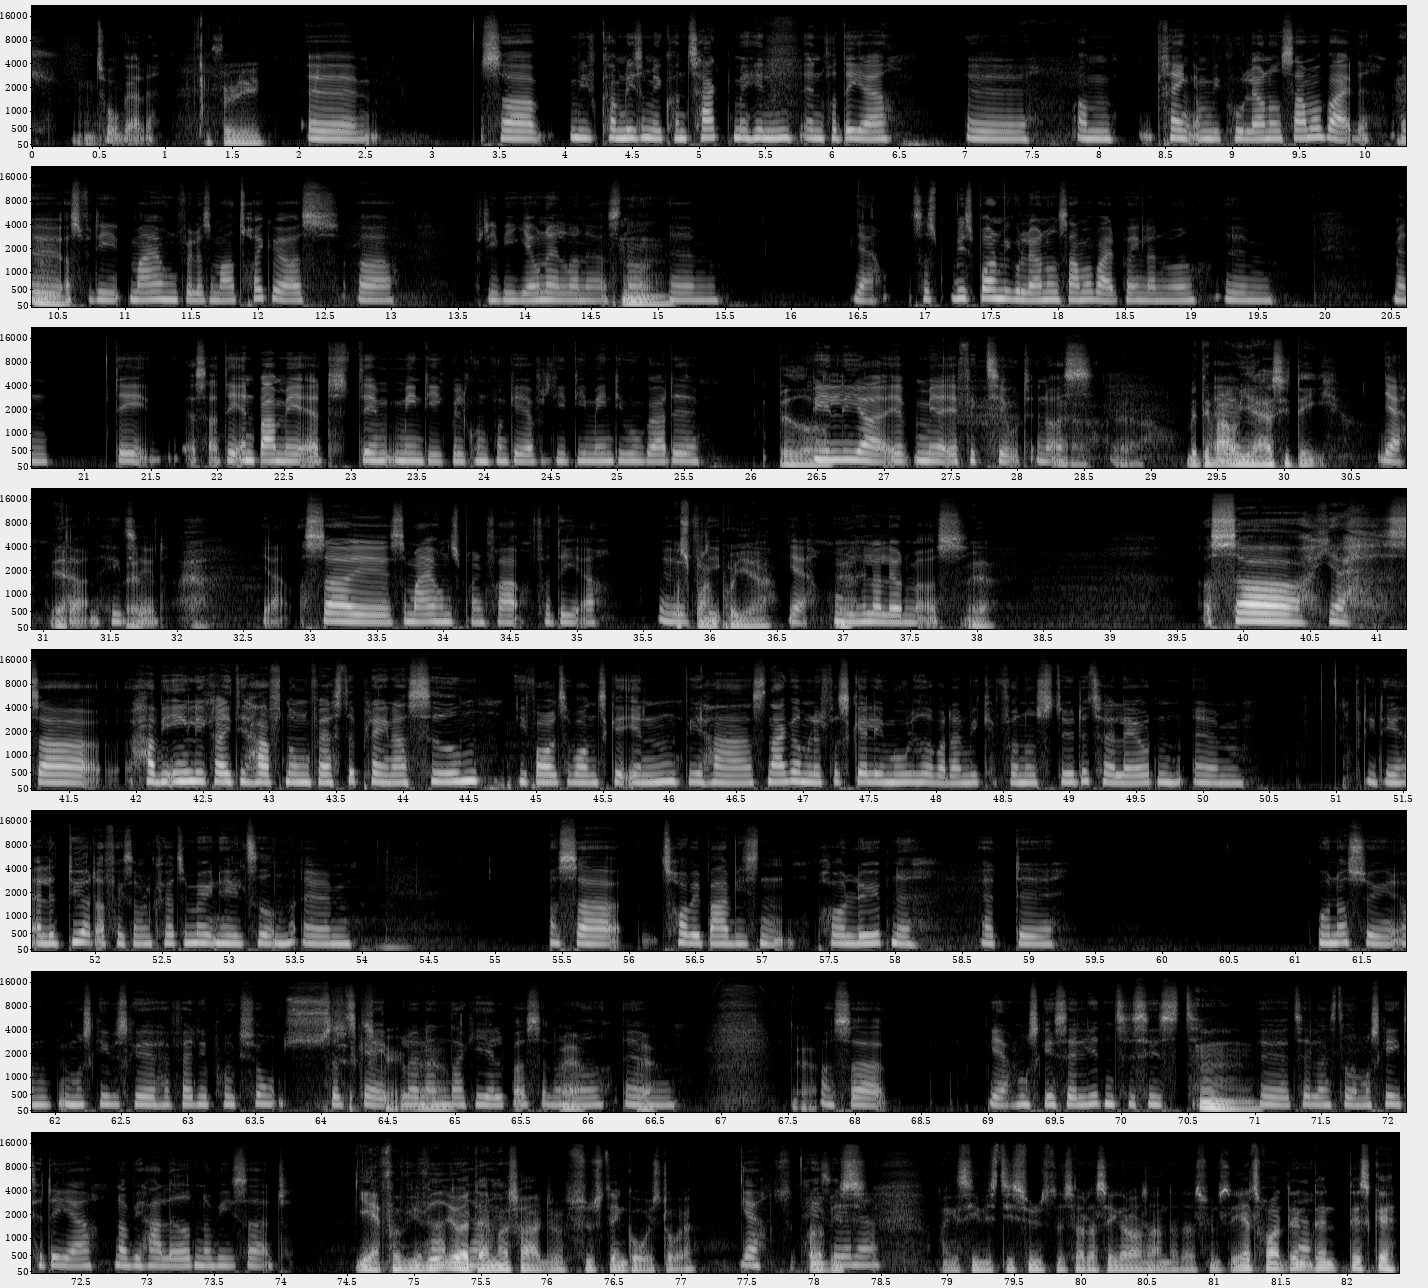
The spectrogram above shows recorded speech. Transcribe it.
to gør det. selvfølgelig. Øh, så vi kom ligesom i kontakt med hende inden for DR, øh, omkring om vi kunne lave noget samarbejde. Mm. Mhm. Øh, også fordi Maja, hun føler sig meget tryg ved os, og fordi vi er jævnaldrende og sådan noget. Mhm. Øh, ja, så vi spurgte, om vi kunne lave noget samarbejde på en eller anden måde. Øh, men det, altså, det endte bare med, at det mente de ikke ville kunne fungere, fordi de mente, de kunne gøre det Bedre. billigere og e- mere effektivt end os. Ja, ja. Men det var jo Øhm, jeres idé. Ja, Ja. ja. det var det helt Ja. sikkert. Ja, og så, øh, så Maja, hun sprang fra for DR. Øh, Og sprang på jer. Ja, hun Ja. ja. ville hellere lave det med os. Ja. Og så, ja, så har vi egentlig ikke rigtig haft nogle faste planer siden, i forhold til, hvor den skal ende. Vi har snakket om lidt forskellige muligheder, hvordan vi kan få noget støtte til at lave den. Øhm, fordi det er lidt dyrt at for eksempel køre til Møn hele tiden. Øhm, og så tror vi bare, at vi sådan prøver løbende at øh, undersøge, om måske vi skal have fat i et produktionsselskab Selskab, eller noget, ja. andet, der kan hjælpe os eller Ja, noget. ja. Øhm, Ja. Og så ja, måske sælge den til sidst Mm. øh, til et eller andet sted. Måske til DR, når vi har lavet den og viser, at Ja, for vi, vi ved jo, at. Danmarks Radio synes, det er en god historie. Ja, Og hvis, sikkert, ja. man kan sige, hvis de synes det, så er der sikkert også andre, der synes det. Jeg tror, den, Ja. den, det, skal,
